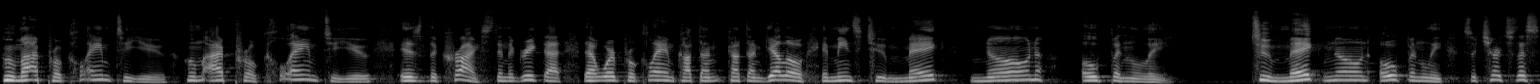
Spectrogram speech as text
whom I proclaim to you, whom I proclaim to you, is the Christ. In the Greek, that, that word proclaim, katan, katangelo, it means to make known openly to make known openly. So, church, let's,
